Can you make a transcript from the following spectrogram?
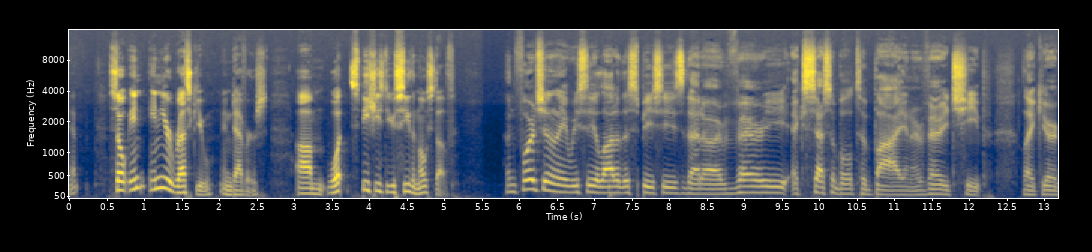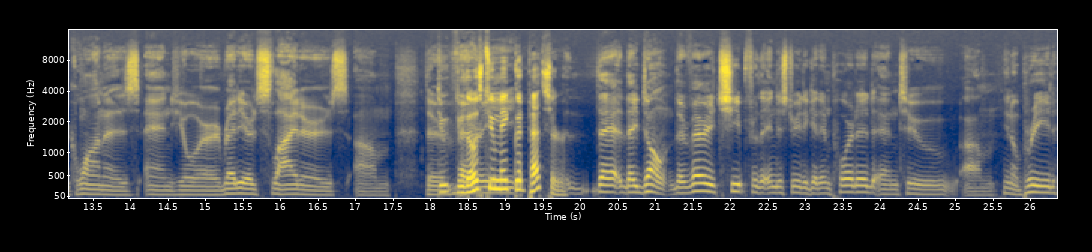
Yep. So in in your rescue endeavors, um, what species do you see the most of? Unfortunately, we see a lot of the species that are very accessible to buy and are very cheap, like your iguanas and your red-eared sliders. Um, they're Do do those two make good pets or They they don't. They're very cheap for the industry to get imported and to um, you know breed,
